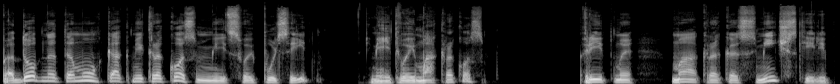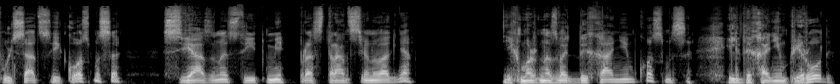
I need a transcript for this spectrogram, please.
Подобно тому, как микрокосм имеет свой пульс и ритм, имеет твой макрокосм. Ритмы макрокосмические или пульсации космоса связаны с ритмами пространственного огня. Их можно назвать дыханием космоса или дыханием природы.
